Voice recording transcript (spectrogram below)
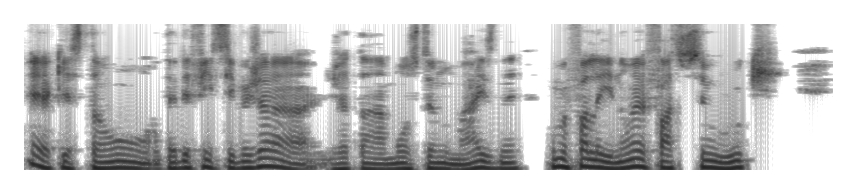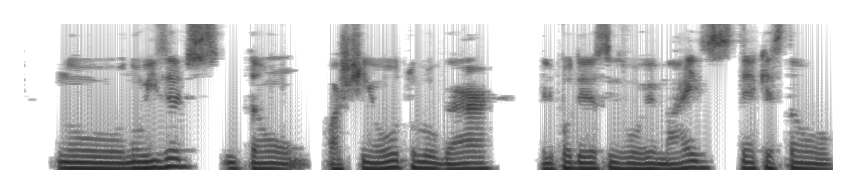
É, a questão até defensiva já, já tá mostrando mais, né? Como eu falei, não é fácil ser um rookie no, no Wizards, então acho que em outro lugar ele poderia se desenvolver mais. Tem a questão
